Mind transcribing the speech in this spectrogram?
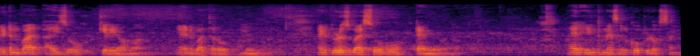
written by Aizo Kiriyama and Wataru Miike, and produced by Sogo Tamiyama. An international co-production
